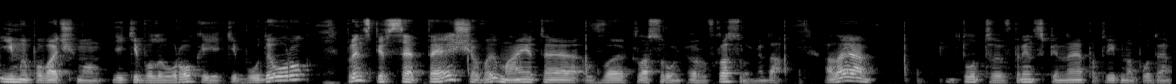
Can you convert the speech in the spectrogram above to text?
і ми побачимо, які були уроки, який буде урок. В принципі, все те, що ви маєте в класрумі. Е, в класрумі да. Але тут, в принципі, не потрібно буде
